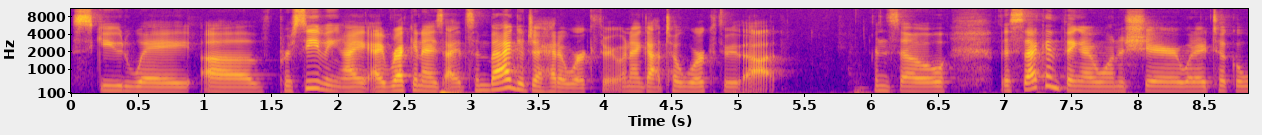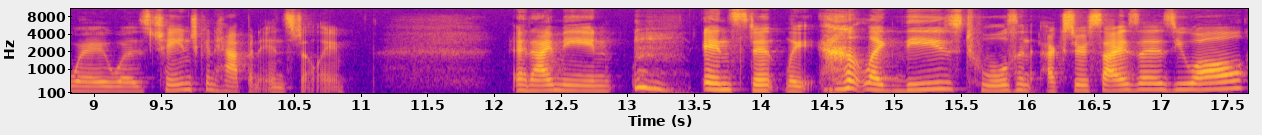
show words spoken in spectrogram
skewed way of perceiving. I, I recognize I had some baggage I had to work through, and I got to work through that. And so, the second thing I want to share, what I took away was change can happen instantly. And I mean instantly. like these tools and exercises, you all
